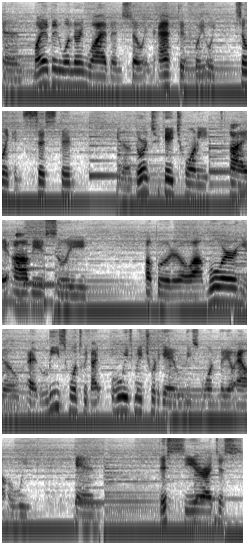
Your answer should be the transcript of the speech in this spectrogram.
and might have been wondering why I've been so inactive lately, so inconsistent. You know, during 2K20, I obviously uploaded a lot more, you know, at least once a week. I always made sure to get at least one video out a week. And this year, I just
